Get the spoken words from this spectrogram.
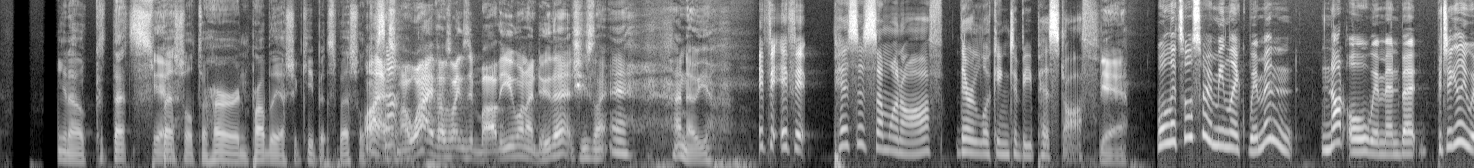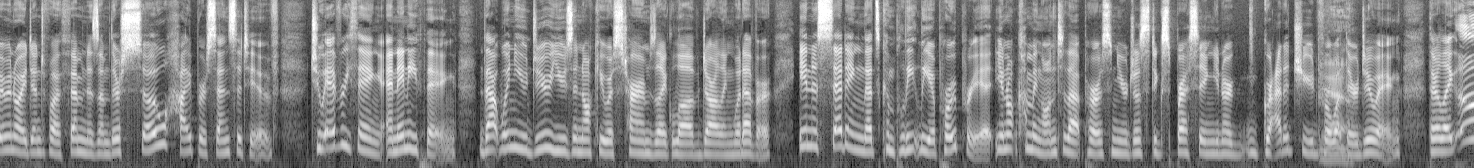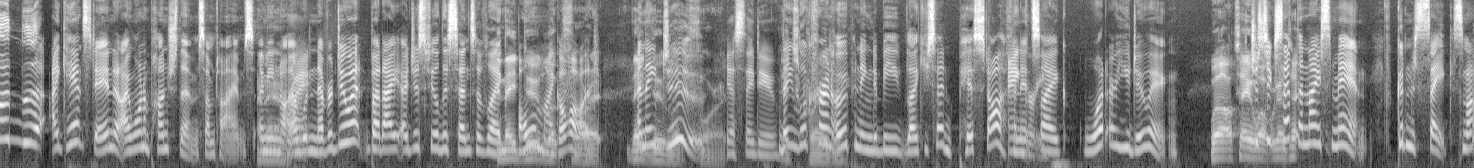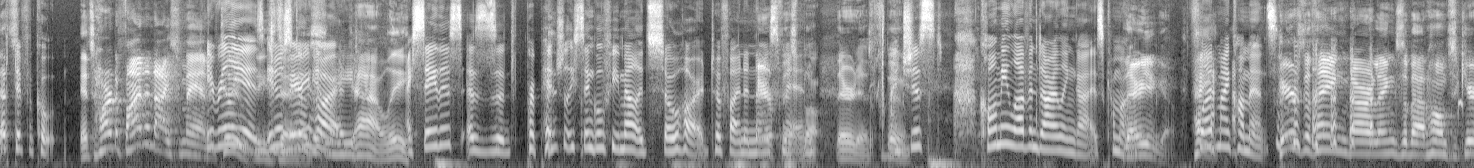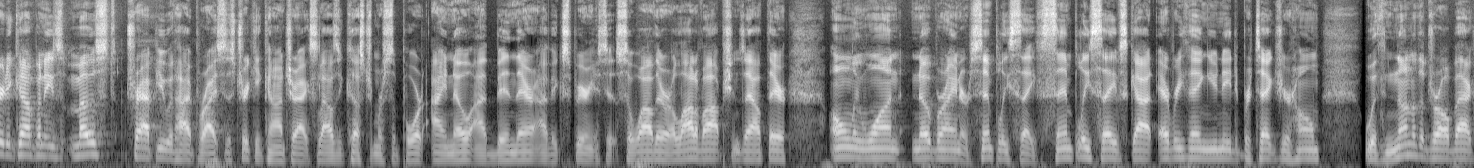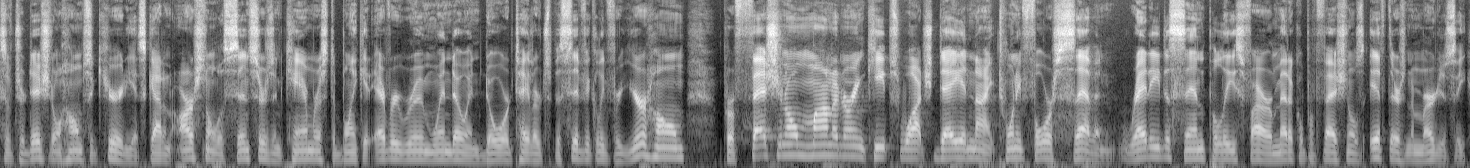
you know 'cause that's Yeah. special to her, and probably I should keep it special. Well, I asked my wife. I was like, "Does it bother you when I do that?" And she's like, "Eh, I know you." If if it pisses someone off, they're looking to be pissed off. Yeah. Well, it's also, I mean, like women, not all women, but particularly women who identify with feminism, they're so hypersensitive to everything and anything that when you do use innocuous terms like love, darling, whatever, in a setting that's completely appropriate, you're not coming on to that person, you're just expressing, you know, gratitude for Yeah. what they're doing. They're like, oh, I can't stand it. I want to punch them sometimes. I mean, Yeah. I would never do it, but I, I just feel this sense of like, And they do oh my God. They and they do do. look for it. Yes, they do. They It's look for an opening to be, like you said, pissed off. And it's like, what are you doing? Well, I'll tell you Just what. accept a nice man. For goodness sake, it's not difficult. It's hard to find a nice man. It really too, is. It's days. very hard. Golly. I say this as a perpetually single female. It's so hard to find a nice man. bump. There it is. I just call me love and darling, guys. Come on. there you go. Flood my comments. Here's the thing, darlings, about home security companies. Most trap you with high prices, tricky contracts, lousy customer support. I know I've been there, I've experienced it. So while there are a lot of options out there, only one no brainer SimpliSafe. Simply Safe's got everything you need to protect your home with none of the drawbacks of traditional home security. It's got an arsenal of sensors and cameras to blanket every room, window, and door tailored specifically for your home. Professional monitoring keeps watch day and night, 24 7, ready to send police, fire, or medical professionals if there's an emergency.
